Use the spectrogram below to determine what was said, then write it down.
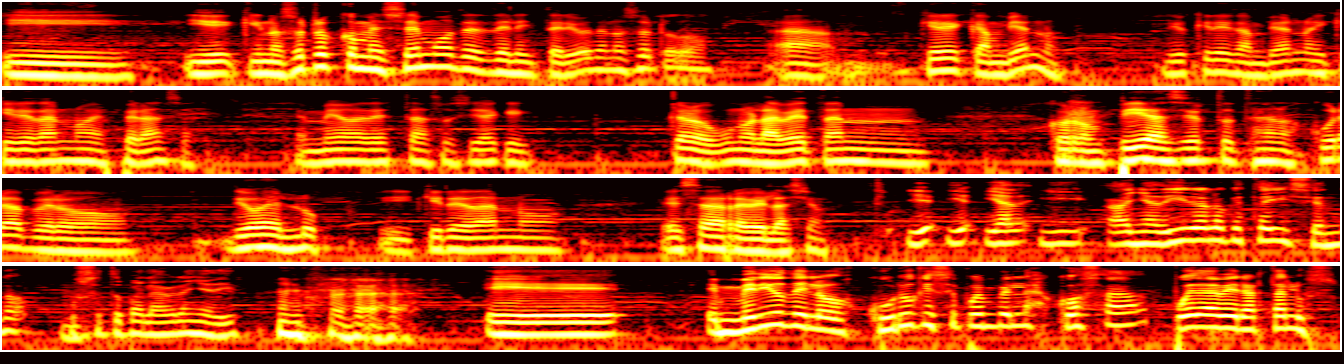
Y, y que nosotros comencemos desde el interior de nosotros a quiere cambiarnos. Dios quiere cambiarnos y quiere darnos esperanza en medio de esta sociedad que, claro, uno la ve tan corrompida, ¿cierto? Tan oscura, pero Dios es luz y quiere darnos esa revelación. Y, y- y a- y añadir a lo que está diciendo, usa tu palabra añadir. Eh, en medio de lo oscuro que se pueden ver las cosas, puede haber harta luz.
